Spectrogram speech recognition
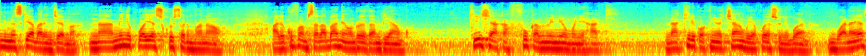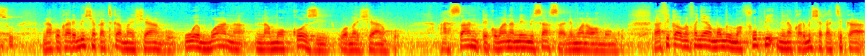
nimesikia habari njema. Naamini kuwa yesu kristo ni mwanao. Alikufa msalabani aondoe dhambi yangu kisha akafuka mimi niyo mwenye haki. Nakiri kwa kinywa changu ya kuwa yesu ni bwana. Bwana yesu nakukaribisha katika maisha yangu. Uwe bwana na mwokozi wa maisha yangu asante kwa maana mimi sasa ni mwana wa mungu. Rafika umefanya ya maombi mafupi ninakukaribisha katika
